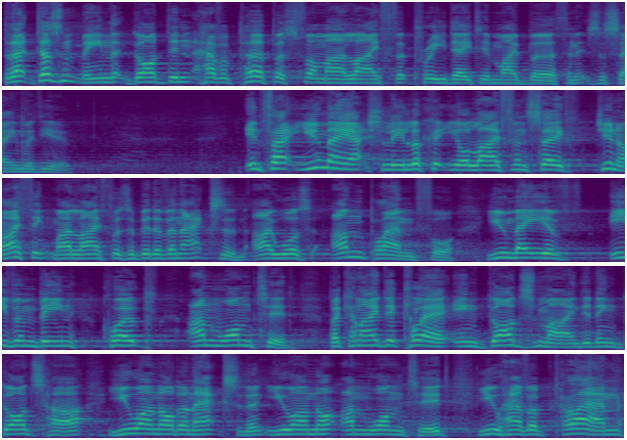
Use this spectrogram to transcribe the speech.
But that doesn't mean that God didn't have a purpose for my life that predated my birth, and it's the same with you. In fact, you may actually look at your life and say, Do you know, I think my life was a bit of an accident. I was unplanned for. You may have even been, quote, unwanted. But can I declare, in God's mind and in God's heart, you are not an accident. You are not unwanted. You have a plan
